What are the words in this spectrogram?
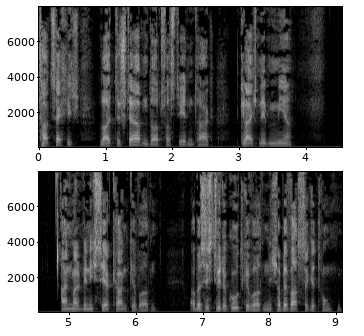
Tatsächlich, Leute sterben dort fast jeden Tag, gleich neben mir. Einmal bin ich sehr krank geworden, aber es ist wieder gut geworden. Ich habe Wasser getrunken.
